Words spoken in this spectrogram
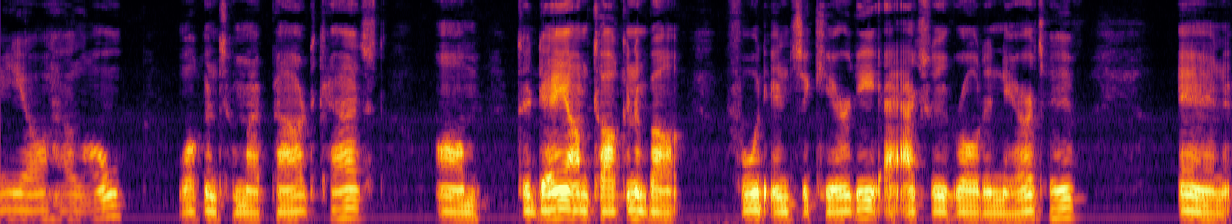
Yo, hello. Welcome to my podcast. Um, today I'm talking about food insecurity. I actually wrote a narrative, and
